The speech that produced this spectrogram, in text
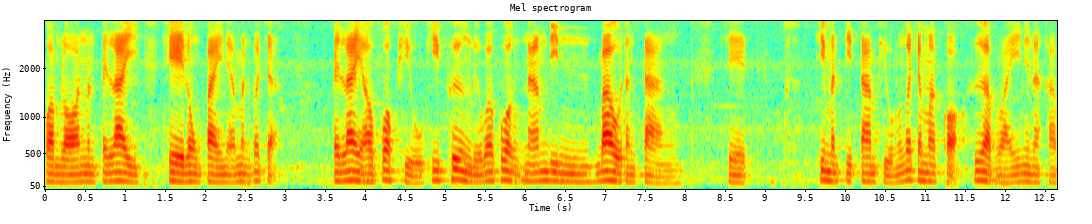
ความร้อนมันไปไล่เทลงไปเนี่ยมันก็จะไปไล่เอาพวกผิวขี้ผึ้งหรือว่าพวกน้ำดินเบ้าต่างๆ เศษที่มันติดตามผิวมันก็จะมาเกาะเคลือบไว้เนี่ยนะครับ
